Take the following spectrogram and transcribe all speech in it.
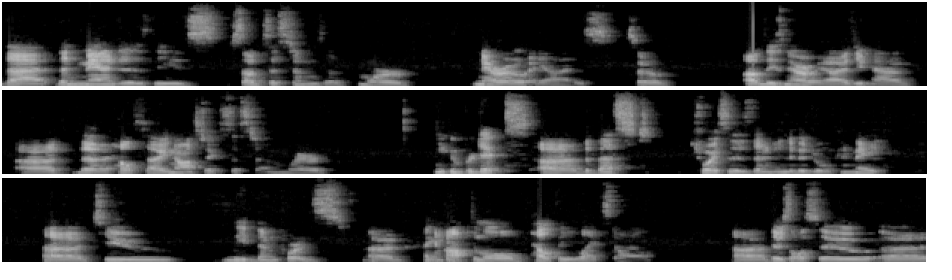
that then manages these subsystems of more narrow AIs. So, of these narrow AIs, you'd have uh, the health diagnostic system where you can predict uh, the best choices that an individual can make uh, to lead them towards uh, like an optimal, healthy lifestyle. Uh, there's also uh,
